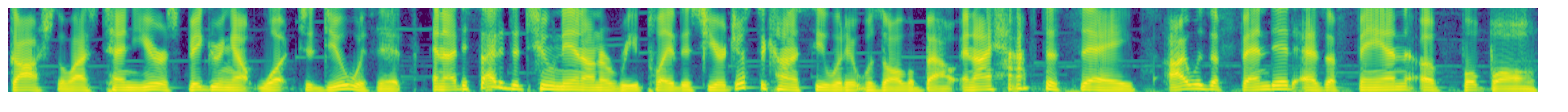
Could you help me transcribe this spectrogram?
gosh, the last 10 years figuring out what to do with it. And I decided to tune in on a replay this year just to kind of see what it was all about. And I have to say, I was offended as a fan of football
